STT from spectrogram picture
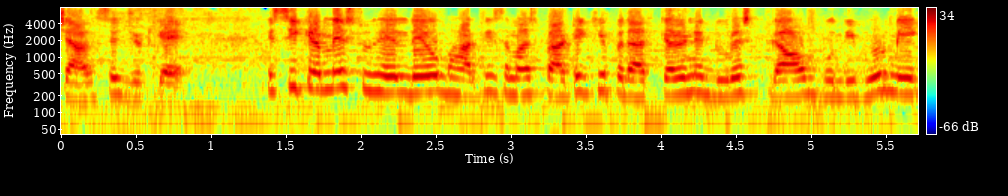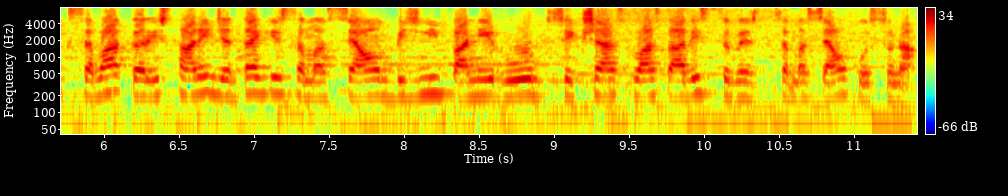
जान से जुट गए। इसी क्रम में सुहेल देव भारतीय समाज पार्टी के पदाधिकारियों ने दूरस्थ गाँव बूंदीपुर में एक सभा कर स्थानीय जनता की समस्याओं, बिजली, पानी, रोड, शिक्षा, स्वास्थ्य आदि समस्याओं को सुना।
